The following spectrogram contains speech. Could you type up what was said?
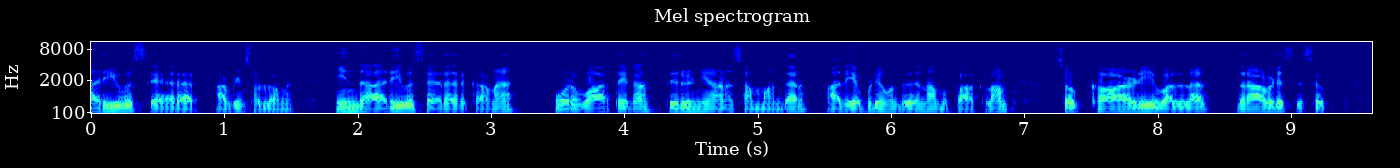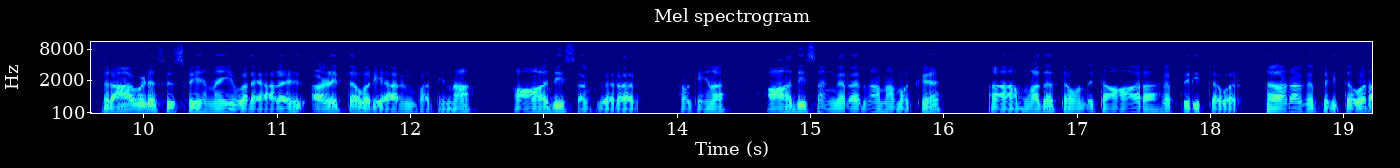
அறிவு சேரர் அப்படின்னு சொல்லுவாங்க. இந்த அறிவு சேரருக்கான ஒரு வார்த்தை தான் திருஞான சம்பந்தர். அது எப்படி வந்ததுன்னு நம்ம பார்க்கலாம். ஸோ காழி வள்ளல் திராவிட சிசு. திராவிட சிசு என இவரை அழை அழைத்தவர் யாருன்னு பார்த்தீங்கன்னா ஆதிசங்கரர். ஓகேங்களா ஆதிசங்கரர் தான் நமக்கு மதத்தை வந்துட்டு ஆறாக பிரித்தவர். ஆறாக பிரித்தவர்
